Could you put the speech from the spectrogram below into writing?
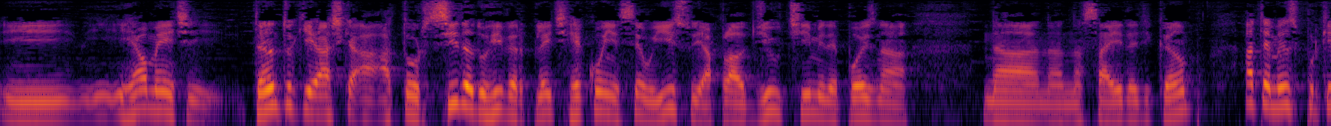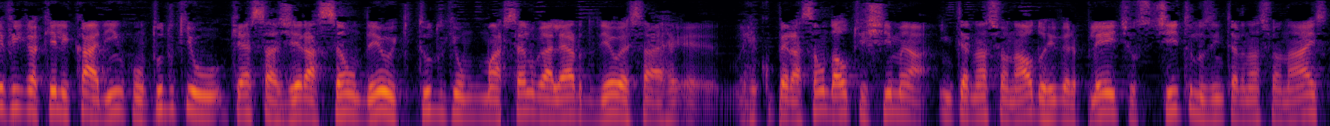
E, e realmente, tanto que acho que a, a, torcida do River Plate reconheceu isso e aplaudiu o time depois na, na, na, na saída de campo até mesmo porque fica aquele carinho com tudo que, o, que essa geração deu e que tudo que o Marcelo Galhardo deu, essa recuperação da autoestima internacional do River Plate, os títulos internacionais,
